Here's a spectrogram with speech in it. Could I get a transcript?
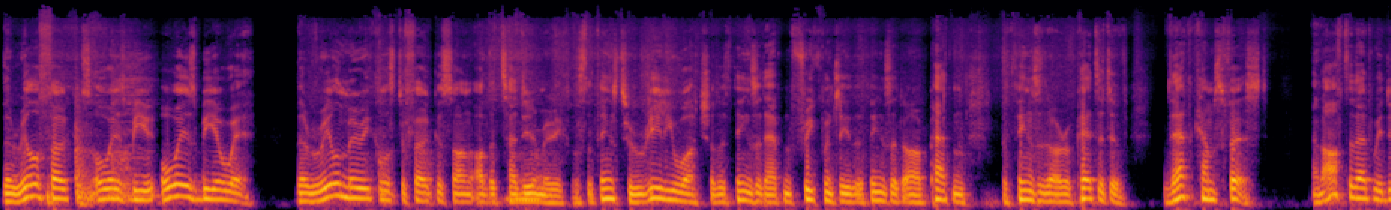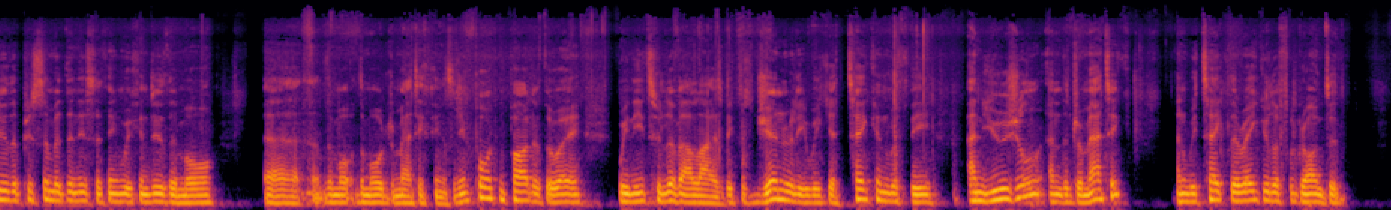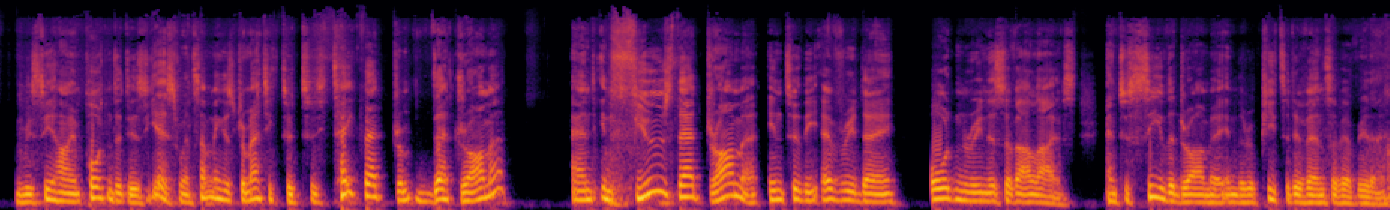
the real focus always be always be aware. The real miracles to focus on are the tadir miracles. The things to really watch are the things that happen frequently, the things that are a pattern, the things that are repetitive. That comes first. And after that, we do the Prisima Denisa thing. We can do the more, uh, the more, the more dramatic things. An important part of the way we need to live our lives because generally we get taken with the unusual and the dramatic, and we take the regular for granted. And we see how important it is, yes, when something is dramatic, to, to take that, that drama and infuse that drama into the everyday ordinariness of our lives and to see the drama in the repeated events of every day.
